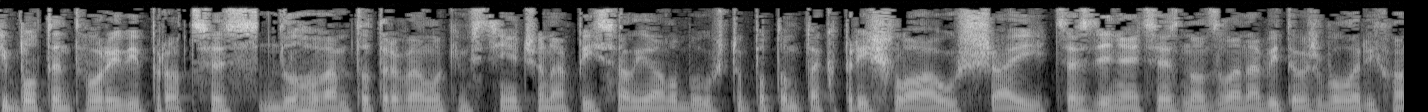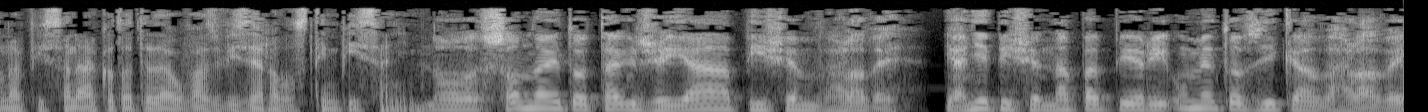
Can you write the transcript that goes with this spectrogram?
Aký bol ten tvorivý proces? Dlho vám to trvalo, kým ste niečo napísali, alebo už to potom tak prišlo a už aj cez deň, aj cez noc, len aby to už bolo rýchlo napísané. Ako to teda u vás vyzeralo s tým písaním? No, so mnou je to tak, že ja píšem v hlave. Ja nepíšem na papieri, u mňa to vzniká v hlave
